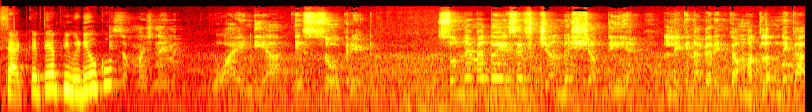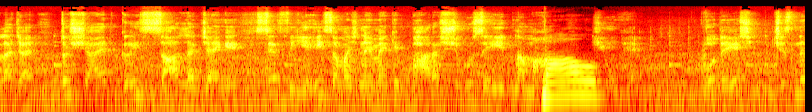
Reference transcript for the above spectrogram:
start करते हैं अपनी वीडियो को। समझने में why India is so great सुनने में तो ये सिर्फ़ चंद शब्द ही हैं। लेकिन अगर इनका मतलब निकाला जाए तो शायद कई साल लग जाएँगे सिर्फ़ यही समझने में कि भारत शुरू से ही इतना महान क्यों है। वो देश जिसने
